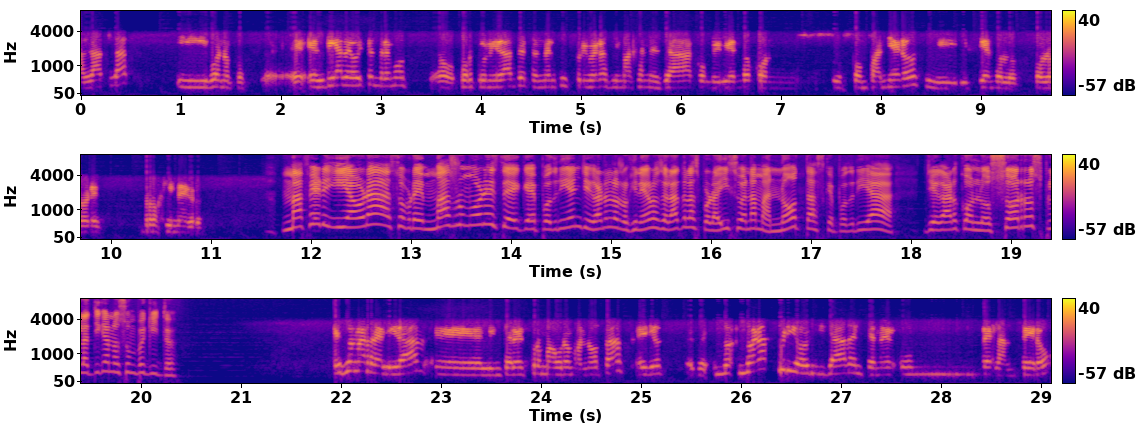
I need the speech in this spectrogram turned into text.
al Atlas y bueno, pues eh, el día de hoy tendremos oportunidad de tener sus primeras imágenes ya conviviendo con sus compañeros y vistiendo los colores rojinegros. Mafer, y ahora sobre más rumores de que podrían llegar a los rojinegros del Atlas, por ahí suena manotas que podría llegar con los zorros. Platícanos un poquito. Es una realidad eh, el interés por Mauro Manotas. Ellos eh, no, no era prioridad el tener un delantero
